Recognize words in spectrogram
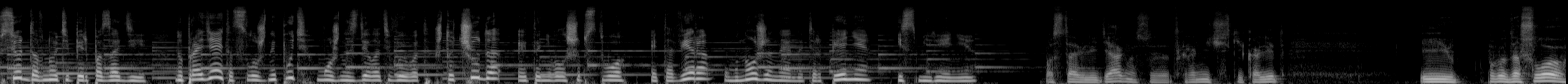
Все давно теперь позади, но пройдя этот сложный путь, можно сделать вывод, что чудо – это не волшебство, это вера, умноженная на терпение и смирение. Поставили диагноз, этот хронический колит, и подошло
